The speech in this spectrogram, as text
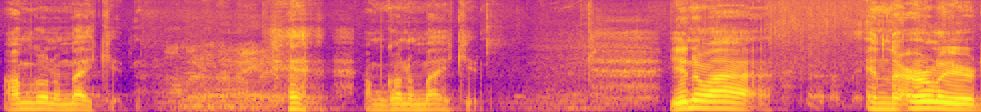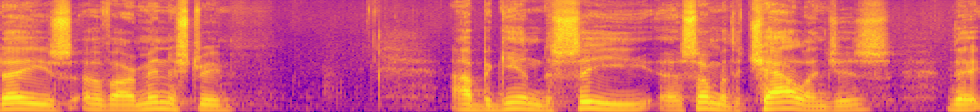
I'm going to make it. I'm going to make it. I'm going to make it. You know, I, in the earlier days of our ministry, I began to see uh, some of the challenges that,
